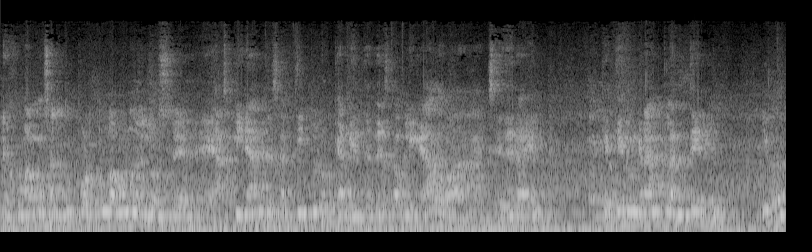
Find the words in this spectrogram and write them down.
le jugamos al tú por tú a uno de los eh, eh, aspirantes al título, que a mi entender está obligado a acceder a él, que tiene un gran plantel, y bueno,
